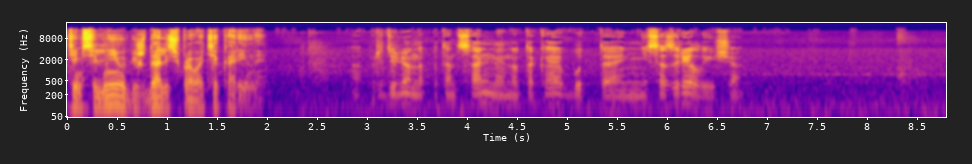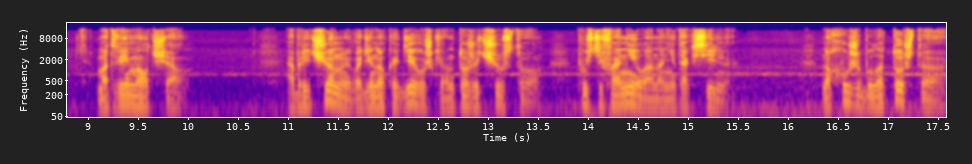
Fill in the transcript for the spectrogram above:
тем сильнее убеждались в правоте Карины. Определенно потенциальная, но такая, будто не созрела еще. Матвей молчал. Обреченную в одинокой девушке он тоже чувствовал, пусть и фанила она не так сильно. Но хуже было то, что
